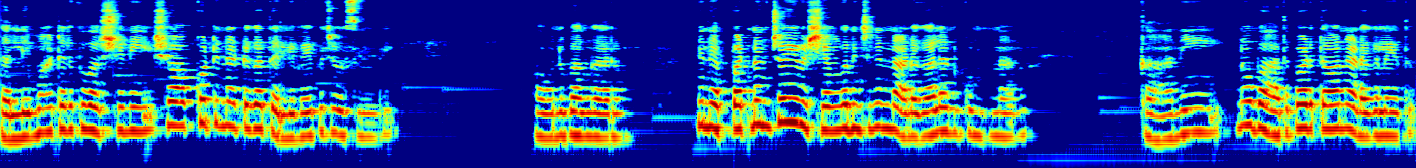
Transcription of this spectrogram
తల్లి మాటలకు వర్షిని షాక్ కొట్టినట్టుగా తల్లివైపు చూసింది. అవును బంగారం నేను ఎప్పటి నుంచో ఈ విషయం గురించి నిన్ను అడగాలనుకుంటున్నాను. కానీ నువ్వు బాధపడతావని అడగలేదు.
